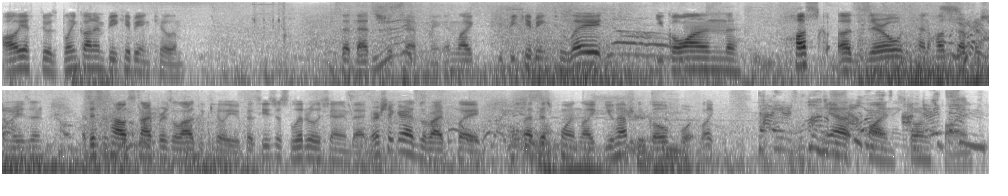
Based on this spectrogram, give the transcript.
All you have to do is blink on him, BKB, and kill him. Instead, that's just happening. And like, you BKBing too late, you go on Husk, uh, 0, 10 Huskar for some reason. This is how Sniper is allowed to kill you, because he's just literally standing back. Earthshaker has the right play, but at this point, like, you have to go for it. Like, yeah, fine, Storm's fine.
